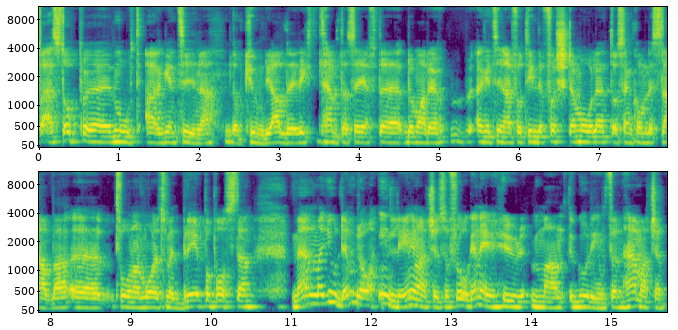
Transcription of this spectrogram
tvärstopp eh, mot Argentina. De kunde ju aldrig riktigt hämta sig efter de hade Argentina hade fått in det första målet och sen kom det snabba eh, 2-0 målet som ett brev på posten. Men man gjorde en bra inledning i matchen, så frågan är hur man går in för den här matchen.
